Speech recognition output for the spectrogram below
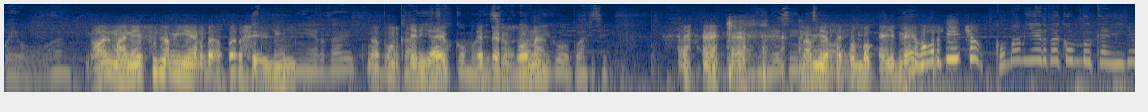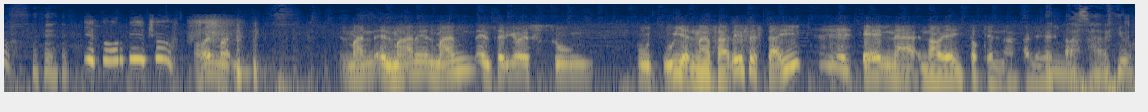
weón. No, el man es una mierda, para es Una mierda de una porquería de- bocadillo, como de persona. amigo, parce. Una mierda con boca y mejor dicho. Coma mierda con bocadillo. Mejor dicho. No, el man, el man, el man, el man, en serio es un put- Uy, el Nazales está ahí. El na- no había visto que el Nazales El estaba. Nazario.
